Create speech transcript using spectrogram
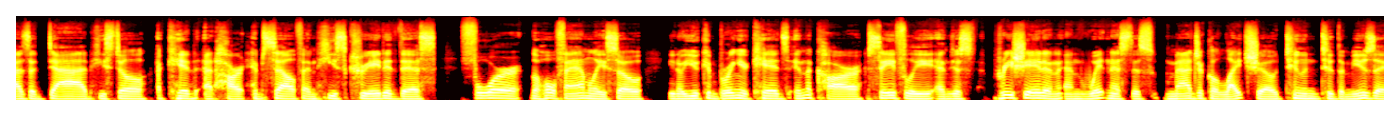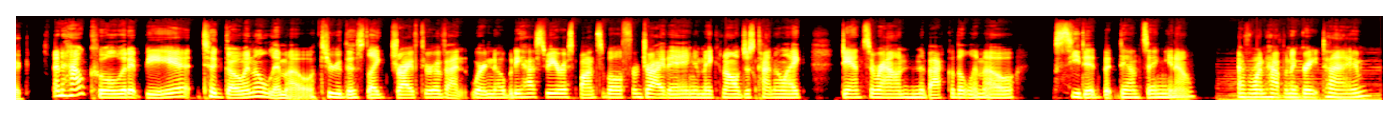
as a dad, he's still a kid at heart himself, and he's created this for the whole family. So you know you can bring your kids in the car safely and just appreciate and, and witness this magical light show tuned to the music and how cool would it be to go in a limo through this like drive through event where nobody has to be responsible for driving and they can all just kind of like dance around in the back of the limo, seated but dancing, you know? Everyone having a great time.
